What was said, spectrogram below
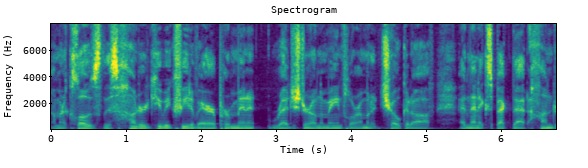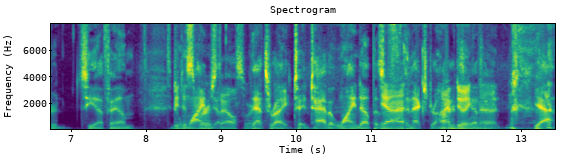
I'm going to close this 100 cubic feet of air per minute register on the main floor. I'm going to choke it off and then expect that 100 CFM To be wind dispersed up. elsewhere. That's right. To, to have it wind up as Yeah, an extra 100 I'm doing CFM. yeah,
